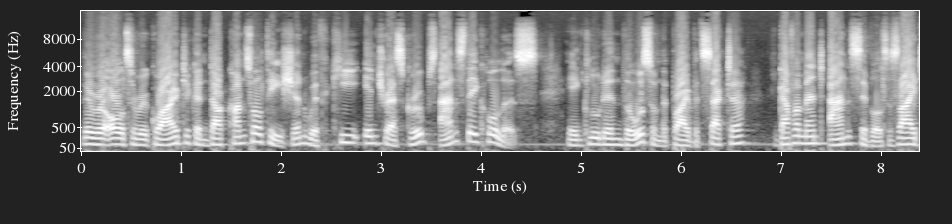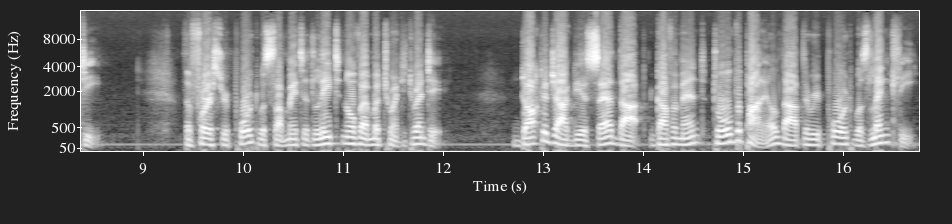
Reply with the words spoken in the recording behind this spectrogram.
They were also required to conduct consultation with key interest groups and stakeholders, including those from the private sector, government, and civil society. The first report was submitted late November 2020. Dr. Jagdeo said that government told the panel that the report was lengthy,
